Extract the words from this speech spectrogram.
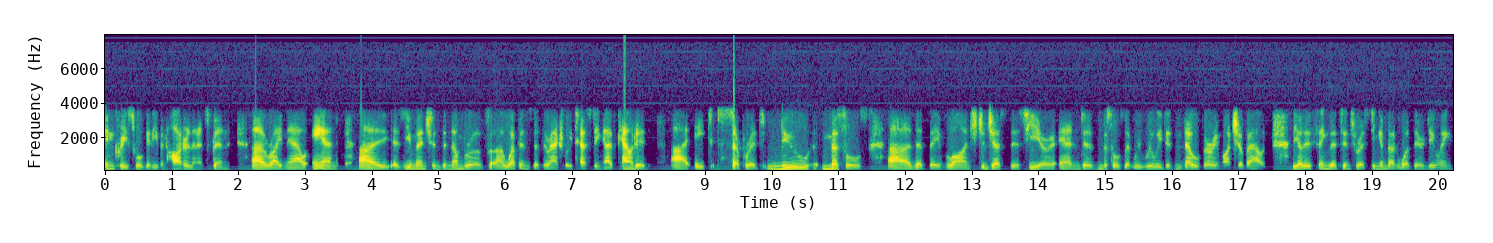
increase, will get even hotter than it's been uh, right now, and uh, as you mentioned, the number of weapons that they're actually testing, I've counted uh, eight separate new missiles uh, that they've launched just this year, and uh, missiles that we really didn't know very much about. The other thing that's interesting about what they're doing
